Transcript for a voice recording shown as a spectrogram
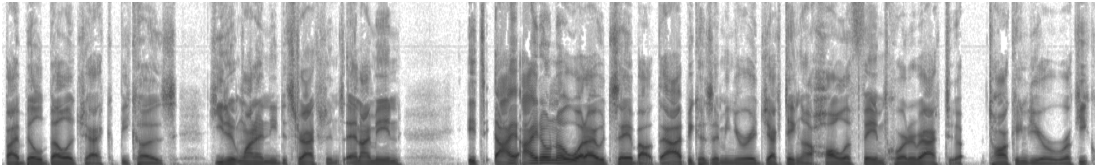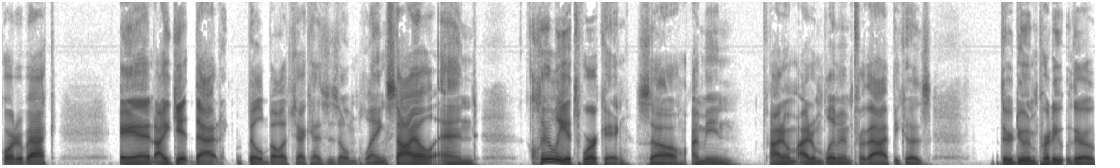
by Bill Belichick because he didn't want any distractions. And I mean, it's I, I don't know what I would say about that because I mean you're rejecting a Hall of Fame quarterback to talking to your rookie quarterback. And I get that Bill Belichick has his own playing style and clearly it's working. So I mean, I don't I don't blame him for that because they're doing pretty. They're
